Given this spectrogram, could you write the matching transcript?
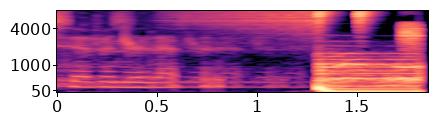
5711.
